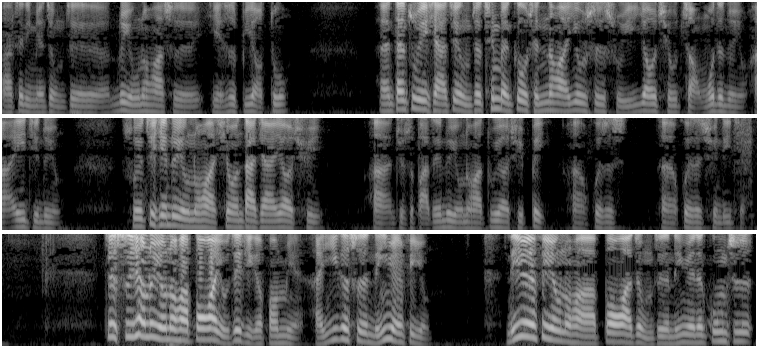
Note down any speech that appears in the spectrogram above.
啊，这里面这种这个内容的话是也是比较多。嗯，但注意一下，这种这成本构成的话，又是属于要求掌握的内容啊，A 级内容。所以这些内容的话，希望大家要去啊，就是把这些内容的话都要去背啊，或者是呃，或者是去理解。这十项内容的话，包括有这几个方面啊，一个是能源费用，能源费用的话，包括这种这个能源的工资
